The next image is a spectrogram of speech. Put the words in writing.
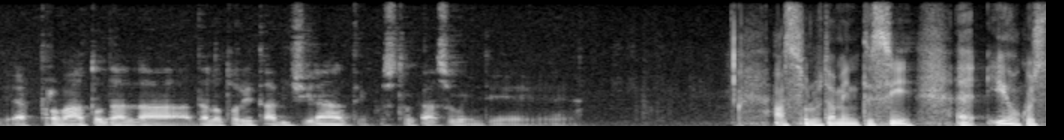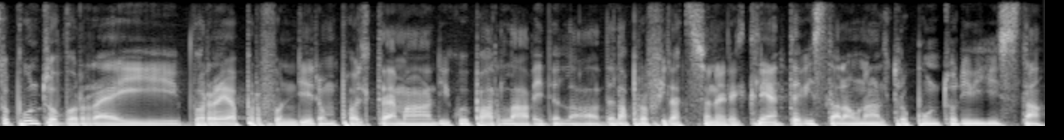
dire, approvato dalla, dall'autorità vigilante in questo caso, quindi Assolutamente sì. Eh, io a questo punto vorrei, vorrei, approfondire un po' il tema di cui parlavi della, della, profilazione del cliente vista da un altro punto di vista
